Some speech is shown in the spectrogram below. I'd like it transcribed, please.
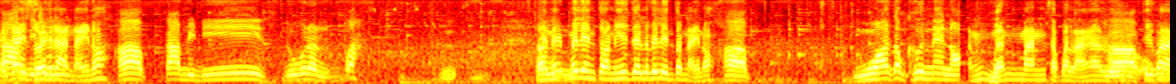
จะได้สวยขนาดไหนเนาะครับกล้ามดีๆ ดูว่านั่นวะไม่เล่นไม่เล่นตอนนี้จะไปเล่นตอนไหนเนาะครับงัวต้องขึ้นแน่นอนเหมือนมันสับปะหลังอะลุงครับที่ว่า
